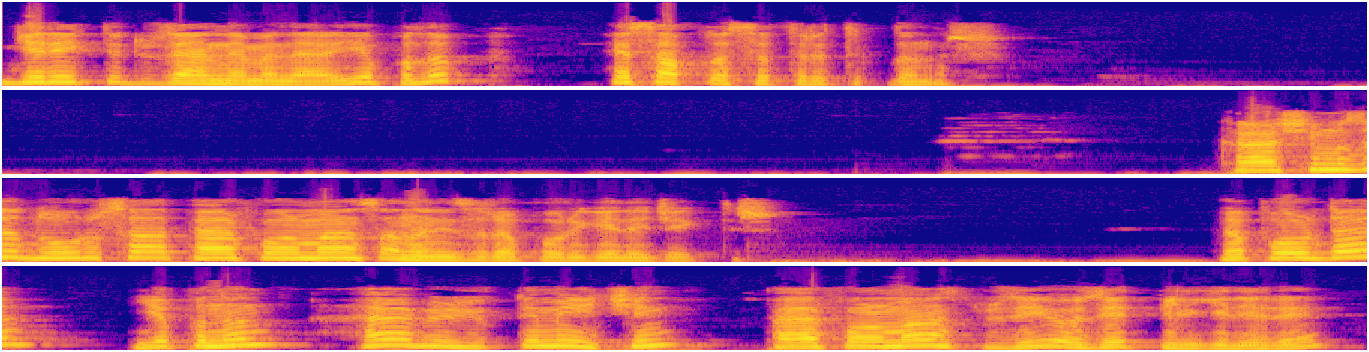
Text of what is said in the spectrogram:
gerekli düzenlemeler yapılıp hesapla satırı tıklanır. Karşımıza doğrusal performans analizi raporu gelecektir. Raporda yapının her bir yükleme için performans düzeyi özet bilgileri,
